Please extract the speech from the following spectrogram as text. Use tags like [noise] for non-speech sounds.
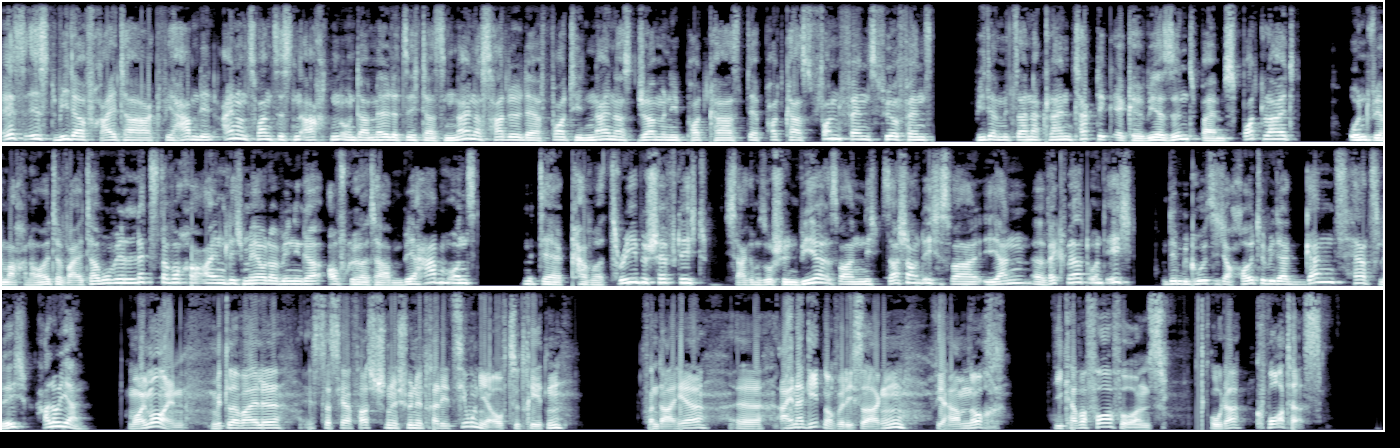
Es ist wieder Freitag. Wir haben den 21.08. und da meldet sich das Niners Huddle, der 49ers Germany Podcast, der Podcast von Fans für Fans, wieder mit seiner kleinen Taktikecke. Wir sind beim Spotlight und wir machen heute weiter, wo wir letzte Woche eigentlich mehr oder weniger aufgehört haben. Wir haben uns mit der Cover 3 beschäftigt. Ich sage immer so schön wir. Es waren nicht Sascha und ich, es war Jan äh, Wegwert und ich. Und den begrüße ich auch heute wieder ganz herzlich. Hallo Jan. Moin Moin. Mittlerweile ist das ja fast schon eine schöne Tradition, hier aufzutreten. Von daher, äh, einer geht noch, würde ich sagen. Wir haben noch die Cover 4 vor uns. Oder Quarters.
